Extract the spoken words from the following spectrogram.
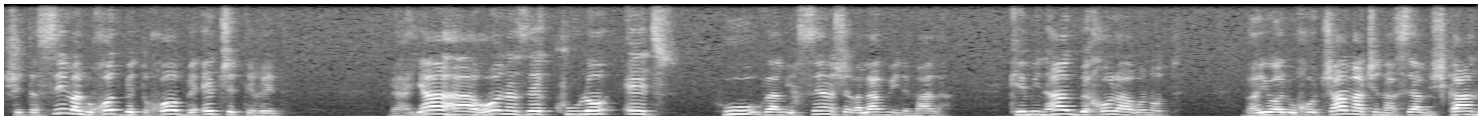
שתשים הלוחות בתוכו בעת שתרד. והיה הארון הזה כולו עץ, הוא והמכסה אשר עליו מלמעלה, כמנהג בכל הארונות. והיו הלוחות שם עד שנעשה המשכן,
